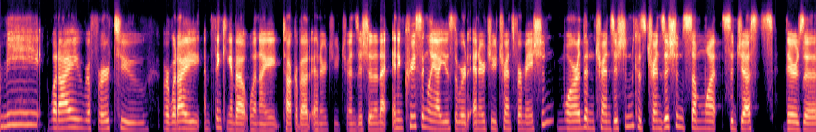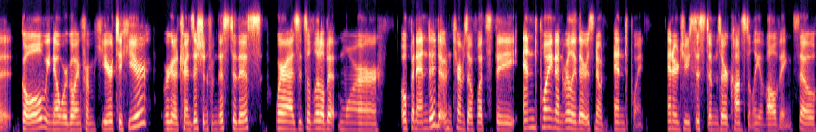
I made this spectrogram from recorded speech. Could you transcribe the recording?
me, what I refer to or what I am thinking about when I talk about energy transition, and, I, and increasingly I use the word energy transformation more than transition, because transition somewhat suggests there's a goal. We know we're going from here to here. We're going to transition from this to this, whereas it's a little bit more open-ended in terms of what's the end point and really there is no end point. Energy systems are constantly evolving. So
